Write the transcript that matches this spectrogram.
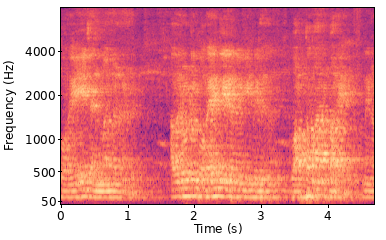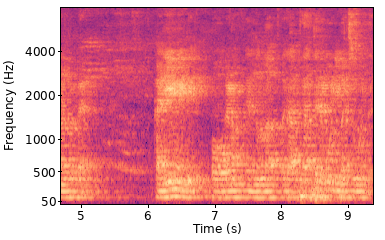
കുറേ ജന്മങ്ങളുണ്ട്. അവരോട് കുറേ നേരമെങ്കിലും ഇരുന്ന് വർത്തമാനം പറയാം നിങ്ങളുടെ കഴിയുമെങ്കിൽ പോകണം എന്നുള്ള ഒരു അഭ്യർത്ഥന കൂടി വച്ചുകൊണ്ട്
